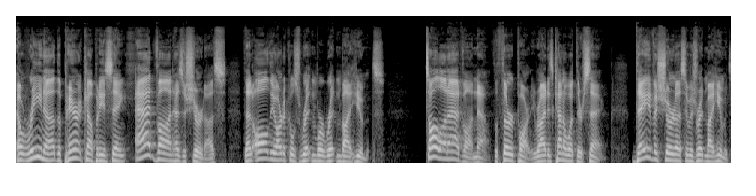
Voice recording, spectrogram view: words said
Arena, the parent company, is saying Advon has assured us that all the articles written were written by humans. It's all on Advon now, the third party, right? Is kind of what they're saying. They've assured us it was written by humans.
